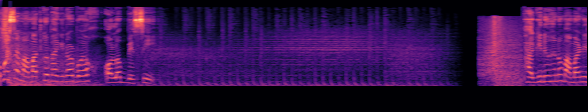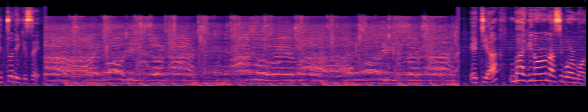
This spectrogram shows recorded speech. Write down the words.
অৱশ্যে মামাতকৈ ভাগিনৰ বয়স অলপ বেছি। ভাগিনেও হেনো মামাৰ নৃত্য দেখিছে। এতিয়া ভাগিনৰো নাচিবৰ মন।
